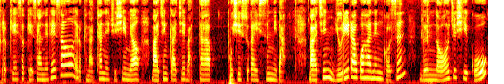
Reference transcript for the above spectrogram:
그렇게 해서 계산을 해서 이렇게 나타내 주시면 마진까지 맞다 보실 수가 있습니다. 마진율이라고 하는 것은 는 넣어주시고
